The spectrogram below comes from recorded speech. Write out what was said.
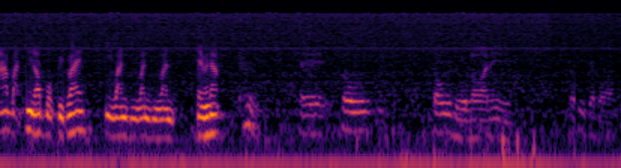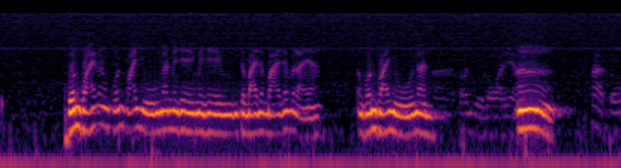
อาบัติที่เราปกปิดไว้กี่วันกี่วันกี่วันใช่ไหมครับเออตรงตรงอยู่รอนี่ที่จะบอกขนขวายก็ต้องขนขวายอยู่เหมือนกันไม่ใช่ไม่ใช่สบายสบายใช่ไหมไรอะต้องขนขวายอยู่เหมือนกันอ่าตอนอยู่รอเนี่ยเออถ้าตรง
